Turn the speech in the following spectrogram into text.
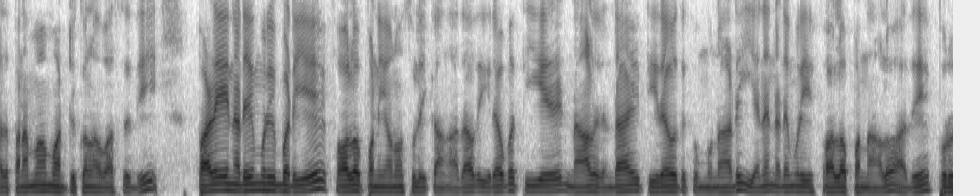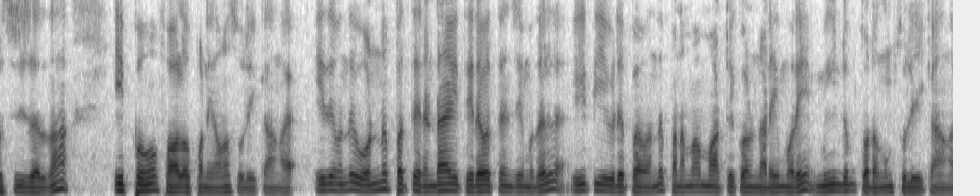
அது பணமாக மாற்றிக்கொள்ள வசதி. பழைய நடைமுறைப்படியே ஃபாலோ பண்ணியானு சொல்லியிருக்காங்க. அதாவது இருபத்தி ஏழு நாலு ரெண்டாயிரத்தி இருபதுக்கு முன்னாடி என்ன நடைமுறையை ஃபாலோ பண்ணாலோ அதே ப்ரொசீஜர் தான் இப்போவும் ஃபாலோ பண்ணியாலும் சொல்லியிருக்காங்க. இது வந்து ஒன்று பத்து ரெண்டாயிரத்தி இருபத்தஞ்சி முதல் இடி விடுப்பை வந்து பணமாக மாற்றிக்கொள்ளும் நடைமுறை மீண்டும் தொடங்கும் சொல்லியிருக்காங்க.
